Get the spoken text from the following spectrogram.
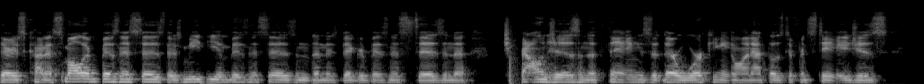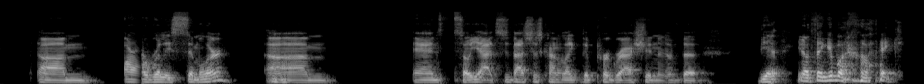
there's kind of smaller businesses, there's medium businesses, and then there's bigger businesses, and the challenges and the things that they're working on at those different stages um, are really similar. Mm-hmm. Um, and so yeah, it's that's just kind of like the progression of the yeah, you know, think about it like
